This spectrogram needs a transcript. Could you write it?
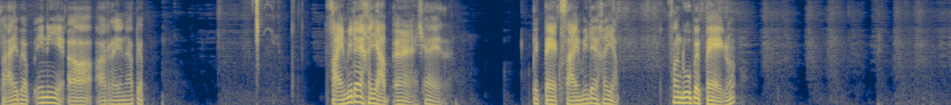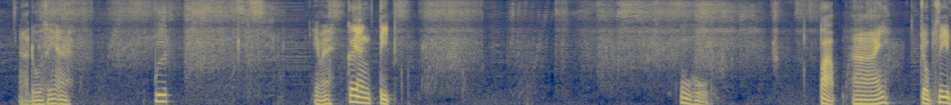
สายแบบไอ้นี่ อ่า อะไรนะแบบ สายไม่ได้ขยับ อ่า ใช่ แปลกๆ สายไม่ได้ขยับ ฟังดูแปลกๆ เนาะ อ่า ดูสิอะ ปืดเห็นไหมก็ยังติด โอ้โห ปรับหายจบสิ้น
